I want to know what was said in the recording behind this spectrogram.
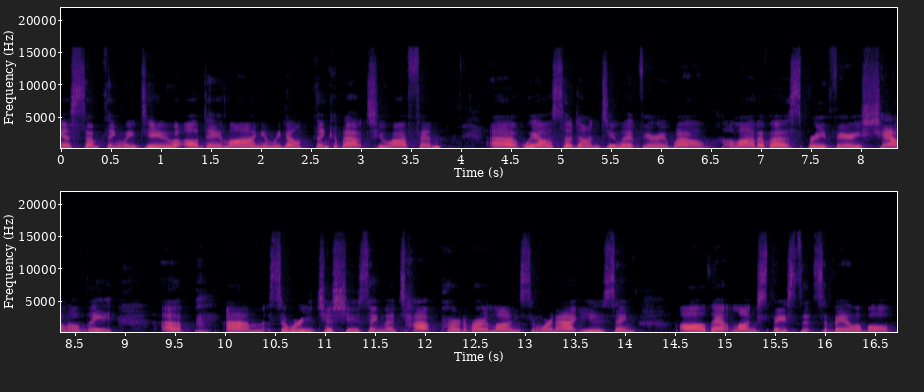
is something we do all day long and we don't think about too often. Uh, we also don't do it very well. A lot of us breathe very shallowly up, um, so we're just using the top part of our lungs and we're not using all that lung space that's available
